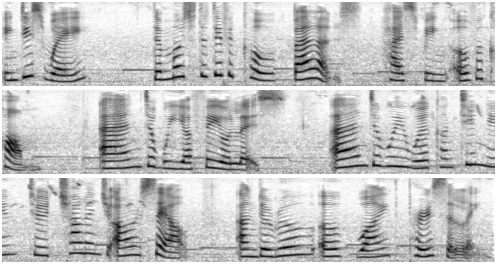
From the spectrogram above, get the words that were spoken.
In this way, the most difficult balance has been overcome, and we are fearless, and we will continue to challenge ourselves on the role of white porcelain.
